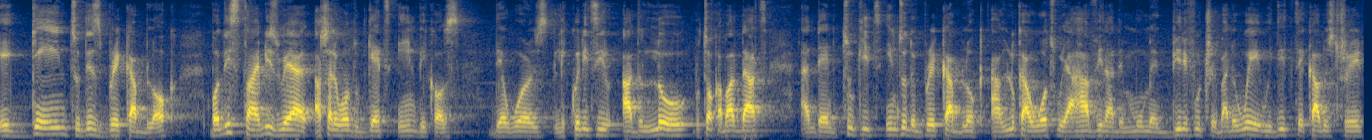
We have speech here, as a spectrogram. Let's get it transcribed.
again to this breaker block but this time, this is where I actually want to get in because there was liquidity at the low. We'll talk about that. And then took it into the breaker block and look at what we are having at the moment. Beautiful trade. By the way, we did take out this trade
